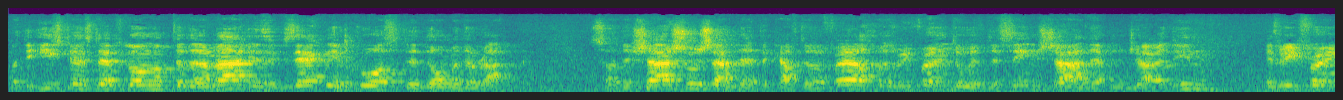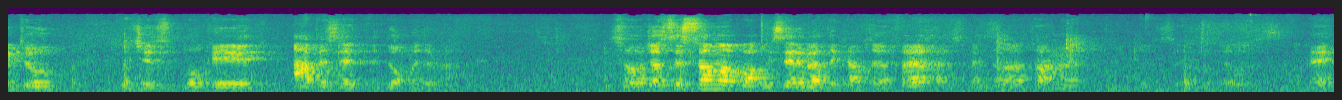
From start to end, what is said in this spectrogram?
But the eastern steps going up to the Ramah is exactly across the Dome of the Rock. So the Shah Shushan that the Kaftar Aferach was referring to is the same Shah that Mujir ad-Din is referring to, which is located opposite the Dome of the Rock. So just to sum up what we said about the Kaftar Aferach, I spent a lot of time on it. because, that was- Okay?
